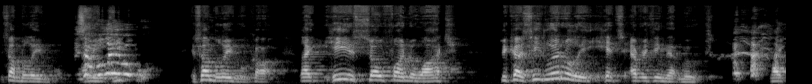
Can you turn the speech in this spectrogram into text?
It's unbelievable. It's I mean, unbelievable. He, it's unbelievable, Carl. Like he is so fun to watch because he literally hits everything that moves. like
